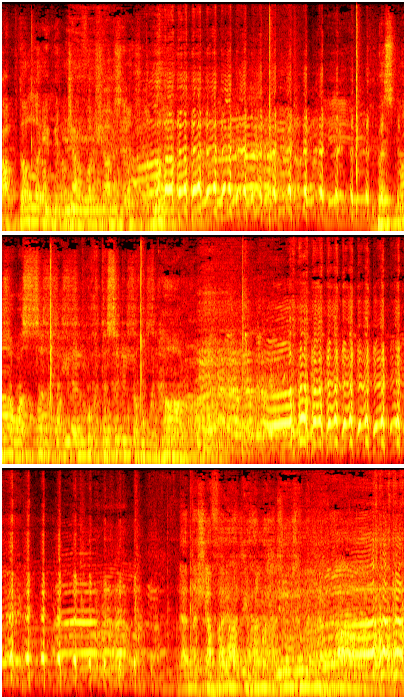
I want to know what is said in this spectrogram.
عبد الله ابن جعفر زين. بس ما وصلها إلى المغتسل إنه منهار. لأن شفاياتها محزوزه من الغار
